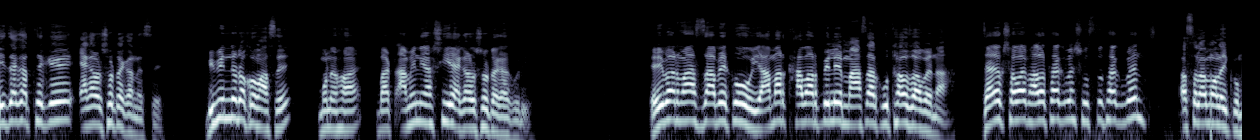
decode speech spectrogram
এই জায়গা থেকে এগারোশো টাকা নেছে। বিভিন্ন রকম আছে মনে হয় বাট আমি নিয়ে আসি এগারোশো টাকা করি। এইবার মাছ যাবে কই? আমার খাবার পেলে মাছ আর কোথাও যাবে না। যাই হোক, সবাই ভালো থাকবেন, সুস্থ থাকবেন। আসসালামু আলাইকুম।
